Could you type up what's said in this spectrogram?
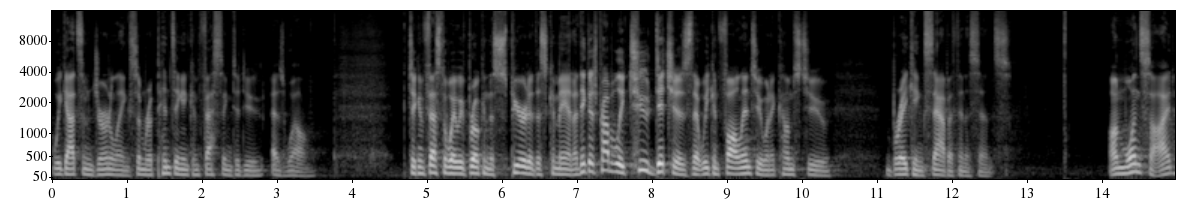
we got some journaling, some repenting and confessing to do as well. To confess the way we've broken the spirit of this command. I think there's probably two ditches that we can fall into when it comes to breaking Sabbath in a sense. On one side,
